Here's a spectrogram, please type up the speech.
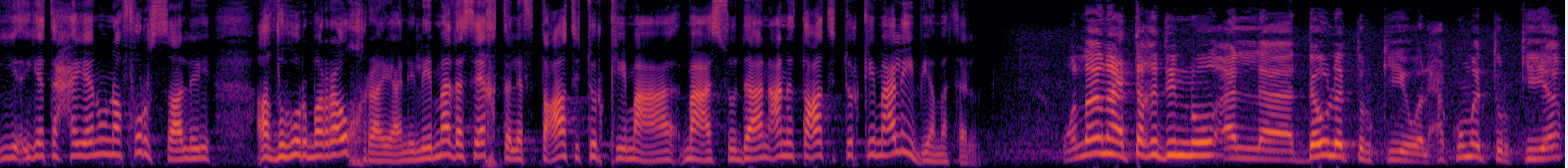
يتحينون فرصة للظهور مرة أخرى. يعني لماذا سيختلف التعاطي التركي مع مع السودان عن التعاطي التركي مع ليبيا مثلا؟ والله أنا أعتقد إنه الدولة التركية والحكومة التركية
